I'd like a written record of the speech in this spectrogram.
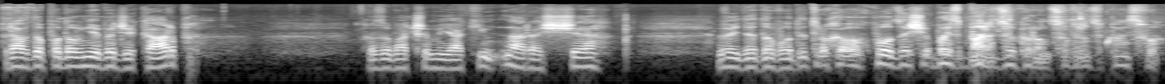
Prawdopodobnie będzie karp. Tylko zobaczymy jakim. Nareszcie wejdę do wody. Trochę ochłodzę się, bo jest bardzo gorąco, drodzy Państwo.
